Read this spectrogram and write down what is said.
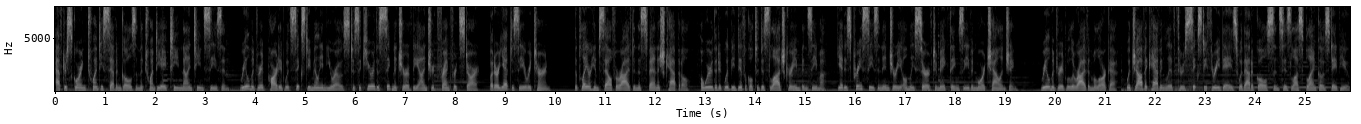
After scoring 27 goals in the 2018-19 season, Real Madrid parted with 60 million euros to secure the signature of the Eintracht Frankfurt star, but are yet to see a return. The player himself arrived in the Spanish capital, aware that it would be difficult to dislodge Karim Benzema, yet his pre-season injury only served to make things even more challenging. Real Madrid will arrive in Mallorca, with Jovic having lived through 63 days without a goal since his Los Blancos debut.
